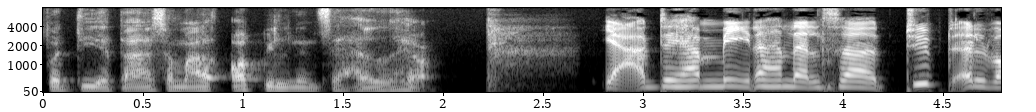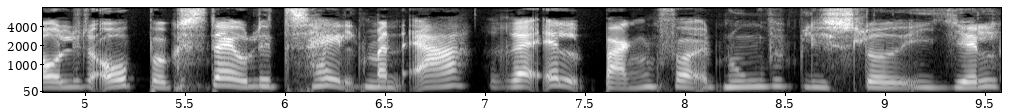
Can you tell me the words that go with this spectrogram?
fordi at der er så meget opbildning til had her. Ja, det her mener han altså dybt alvorligt og bogstaveligt talt. Man er reelt bange for, at nogen vil blive slået ihjel.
